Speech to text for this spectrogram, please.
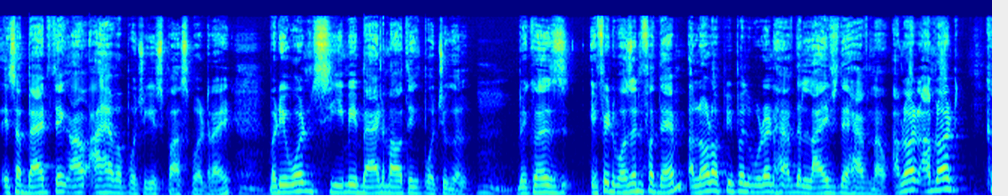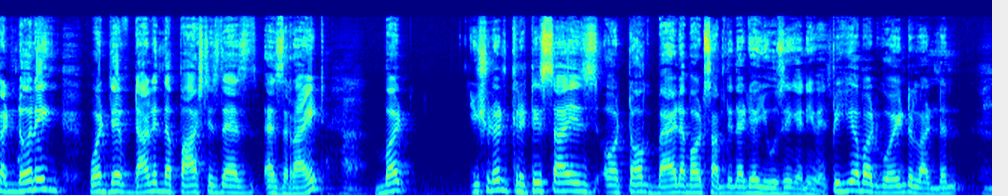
it's a bad thing. I, I, have a Portuguese passport, right? Mm. But you won't see me bad mouthing Portugal mm. because if it wasn't for them, a lot of people wouldn't have the lives they have now. I'm not, I'm not condoning what they've done in the past is as, as right. Uh-huh but you shouldn't criticize or talk bad about something that you're using anyway. Speaking about going to London, hmm.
